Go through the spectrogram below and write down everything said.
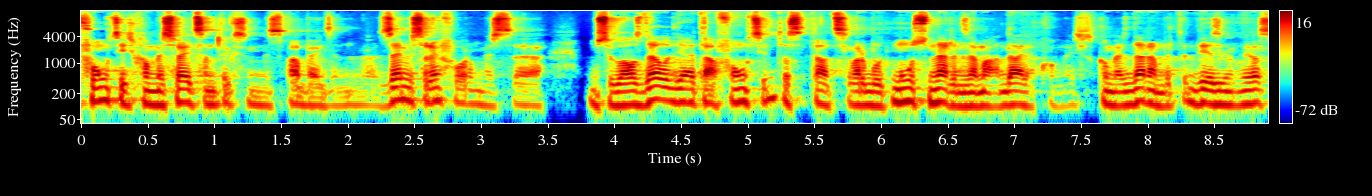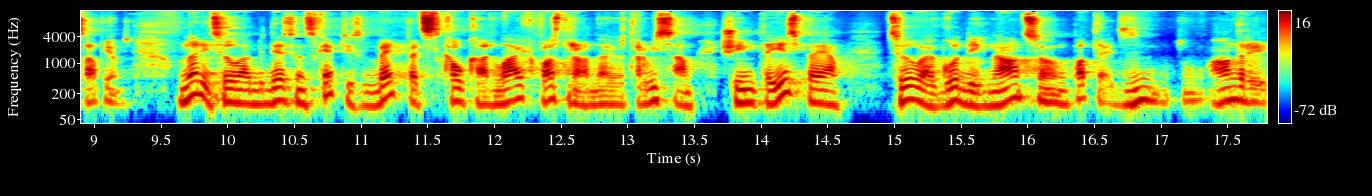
funkcijas, ko mēs veicam. Teiksim, mēs pabeidzam zemes reformu. Mēs, Mums ir valsts deleģētā funkcija. Tas ir tāds varbūt mūsu neredzamā daļa, ko mēs, ko mēs darām, bet diezgan liels apjoms. Un arī cilvēki bija diezgan skeptiski. Bet pēc kaut kāda laika pastrādājot ar visām šīm iespējām, cilvēki godīgi nāca un teica, nu, Andri,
